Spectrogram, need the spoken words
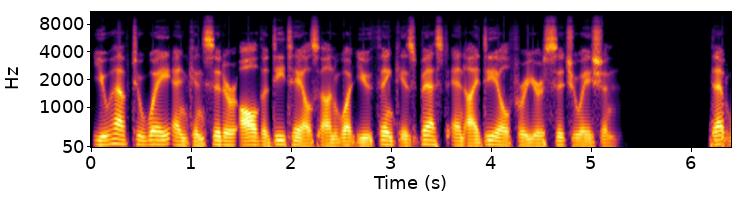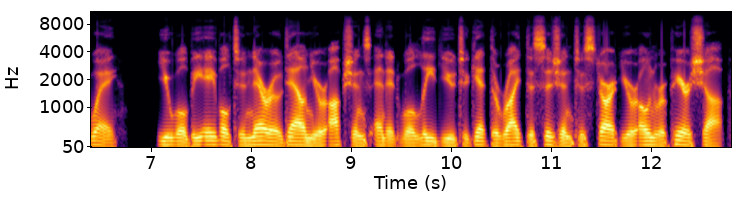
You have to weigh and consider all the details on what you think is best and ideal for your situation. That way, you will be able to narrow down your options and it will lead you to get the right decision to start your own repair shop.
